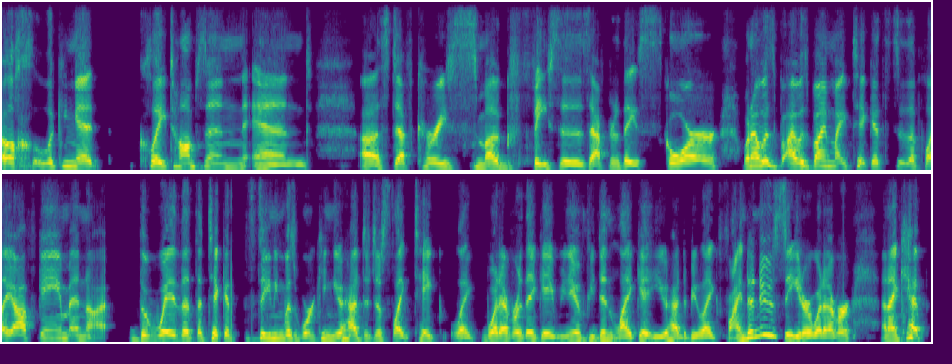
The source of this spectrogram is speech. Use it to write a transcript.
ugh, looking at Klay Thompson and uh, Steph Curry's smug faces after they score. When I was I was buying my tickets to the playoff game, and I, the way that the ticket seating was working, you had to just like take like whatever they gave you. If you didn't like it, you had to be like find a new seat or whatever. And I kept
